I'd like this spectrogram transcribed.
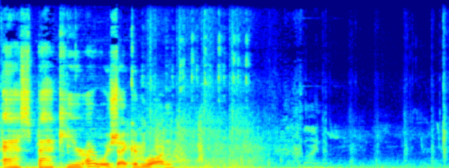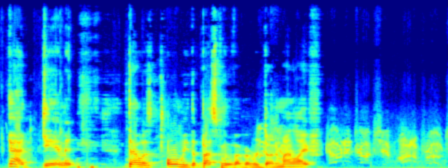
ass back here. I wish I could run. God damn it. That was only the best move I've ever done in my life. Covenant dropship on approach.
